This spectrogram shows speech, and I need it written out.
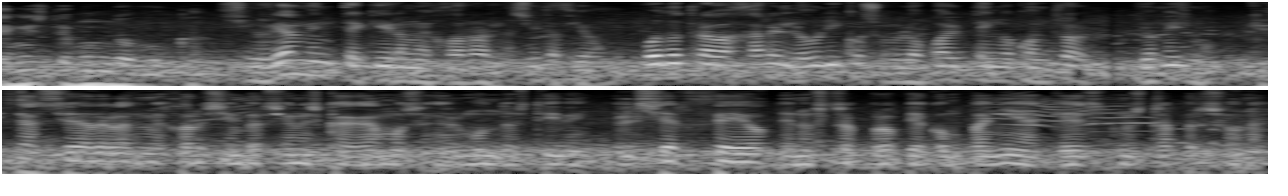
en este mundo buca? Si realmente quiero mejorar la situación, puedo trabajar en lo único sobre lo cual tengo control, yo mismo. Quizás sea de las mejores inversiones que hagamos en el mundo, Steven, el ser CEO de nuestra propia compañía, que es nuestra persona.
